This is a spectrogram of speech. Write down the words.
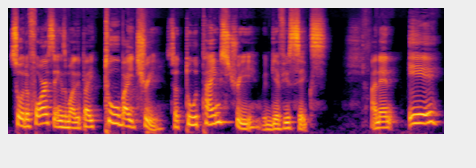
So the first thing is multiply 2 by 3. So 2 times 3 would give you 6. And then a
